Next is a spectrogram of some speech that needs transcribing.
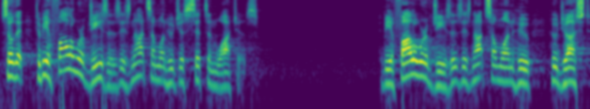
So that to be a follower of Jesus is not someone who just sits and watches. To be a follower of Jesus is not someone who, who just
